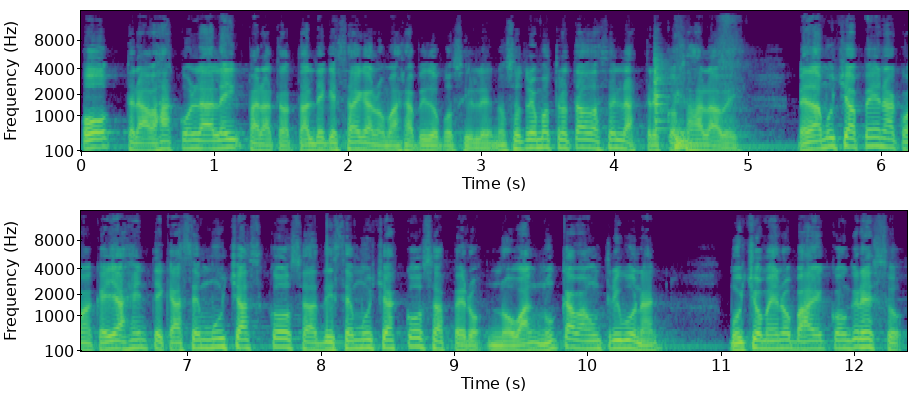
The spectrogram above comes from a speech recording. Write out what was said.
o trabajas con la ley para tratar de que salga lo más rápido posible. Nosotros hemos tratado de hacer las tres cosas a la vez. Me da mucha pena con aquella gente que hace muchas cosas, dice muchas cosas, pero no van, nunca van a un tribunal, mucho menos va al Congreso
